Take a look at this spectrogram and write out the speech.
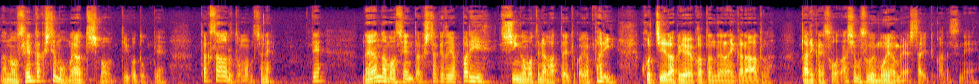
あの、選択しても迷ってしまうっていうことってたくさんあると思うんですよね。で、悩んだまま選択したけど、やっぱり自信が持てなかったりとか、やっぱりこっち選べばよかったんじゃないかなとか、誰かに相談してもすごいモヤモヤしたりとかですね。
